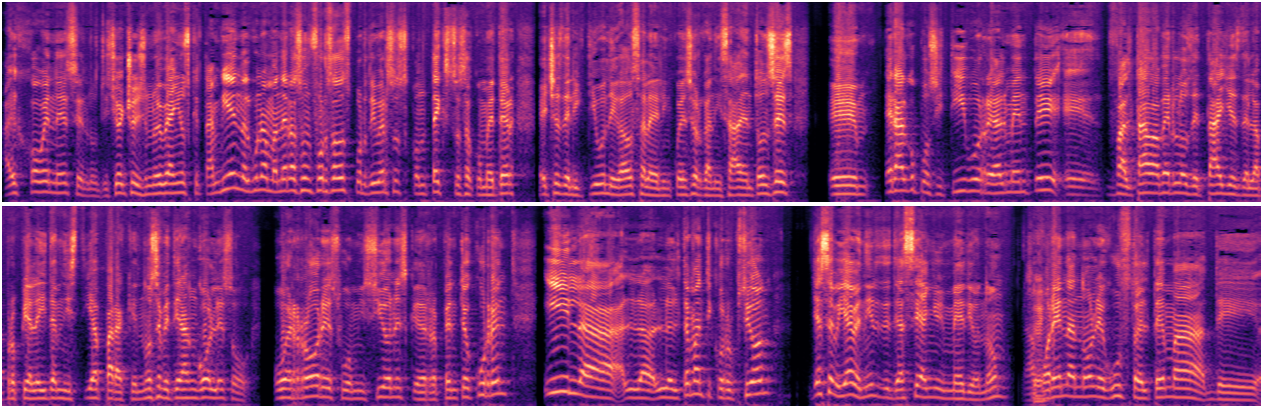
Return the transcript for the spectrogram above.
hay jóvenes en los 18, 19 años que también de alguna manera son forzados por diversos contextos a cometer hechos delictivos ligados a la delincuencia organizada. Entonces, eh, era algo positivo realmente. eh, faltaba ver los detalles de la propia ley de amnistía para que no se metieran goles o, o errores u omisiones que de repente ocurren. Y la, la- la- el tema anticorrupción ya se veía venir desde hace año y medio, ¿no? A Sí. Morena no le gusta el tema de...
